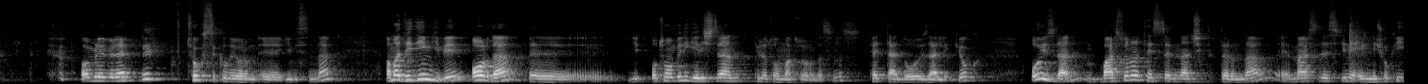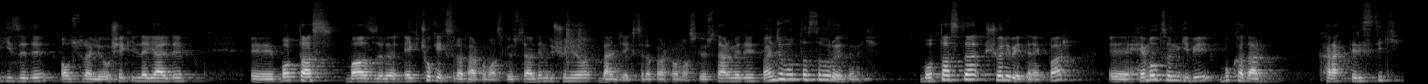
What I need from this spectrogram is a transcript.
Formula 1'e çok sıkılıyorum e, gibisinden. Ama dediğim gibi orada e, otomobili geliştiren pilot olmak zorundasınız. Vettel'de o özellik yok. O yüzden Barcelona testlerinden çıktıklarında e, Mercedes yine elini çok iyi gizledi. Avustralya o şekilde geldi. E, Bottas bazıları ek, çok ekstra performans gösterdiğini düşünüyor. Bence ekstra performans göstermedi. Bence Bottas'ta var o yetenek. Bottas'ta şöyle bir yetenek var. E, Hamilton gibi bu kadar karakteristik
